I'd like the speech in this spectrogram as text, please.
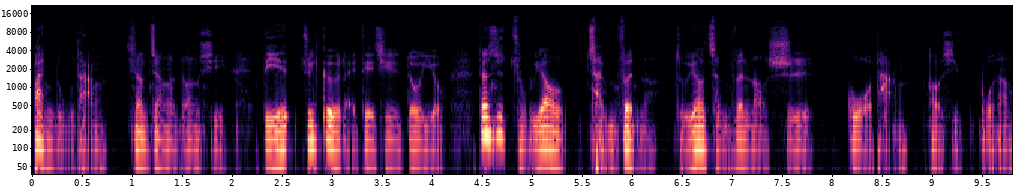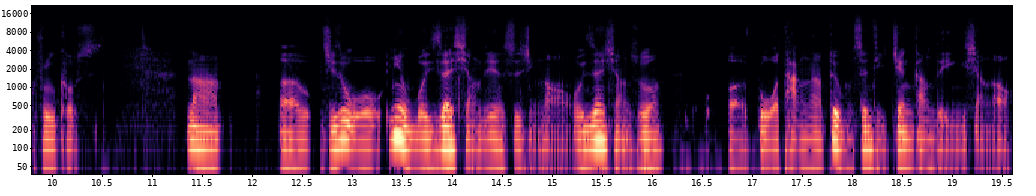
半乳糖。像这样的东西，叠追个来的其实都有，但是主要成分呢、啊，主要成分呢、是果糖，好是果糖 fructose。那呃，其实我因为我一直在想这件事情哦，我一直在想说，呃，果糖啊，对我们身体健康的影响哦，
